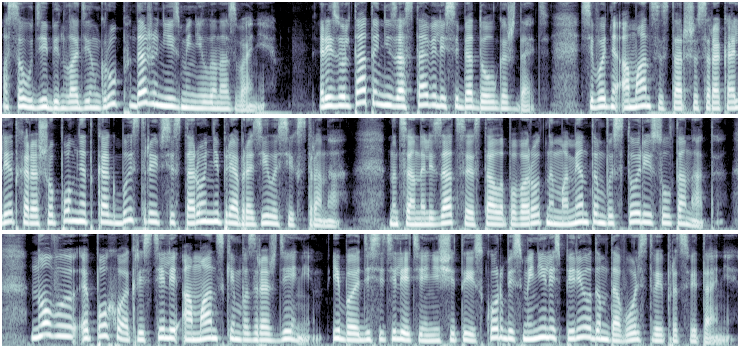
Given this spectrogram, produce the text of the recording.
а Сауди Бин Ладин Групп даже не изменила название. Результаты не заставили себя долго ждать. Сегодня оманцы старше 40 лет хорошо помнят, как быстро и всесторонне преобразилась их страна. Национализация стала поворотным моментом в истории султаната. Новую эпоху окрестили Оманским возрождением, ибо десятилетия нищеты и скорби сменились периодом довольства и процветания.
